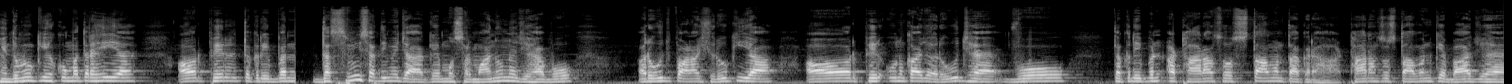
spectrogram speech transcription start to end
हिंदुओं की हुकूमत रही है और फिर तकरीबन दसवीं सदी में जाके मुसलमानों ने जो है वो अरूज पाना शुरू किया और फिर उनका जो अरूज है वो तकरीबन अठारह सौ सतावन तक रहा। अठारह सौ सतावन के बाद जो है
